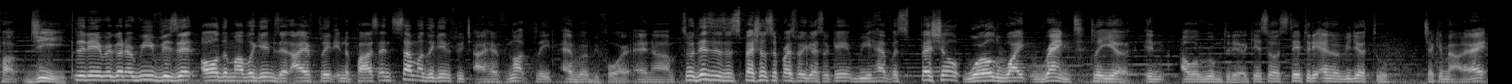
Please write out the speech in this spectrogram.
PUBG. Today we're gonna revisit all the Marvel games that I have played in the past and some other games which I have not played ever before. And um, so this is a special surprise for you guys, okay? We have a special worldwide ranked player in our room today, okay? So stay to the end of the video to check him out, alright?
